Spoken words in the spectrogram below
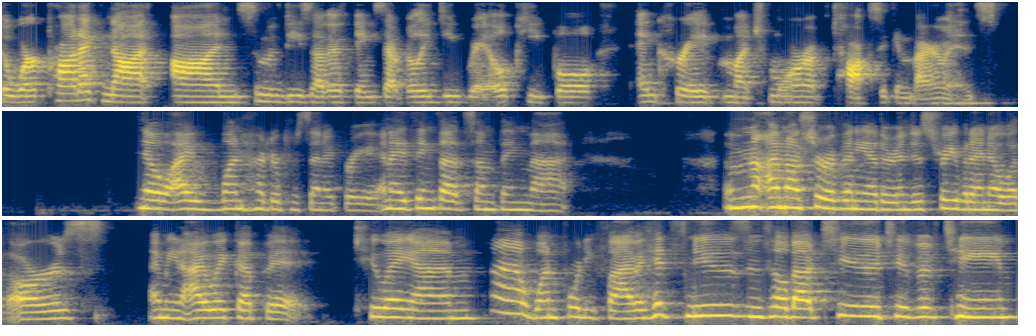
the work product, not on some of these other things that really derail people and create much more toxic environments. No, I 100% agree. And I think that's something that I'm not, I'm not sure of any other industry, but I know with ours, I mean, I wake up at 2 a.m., eh, 1.45. I hit snooze until about 2, 2.15.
